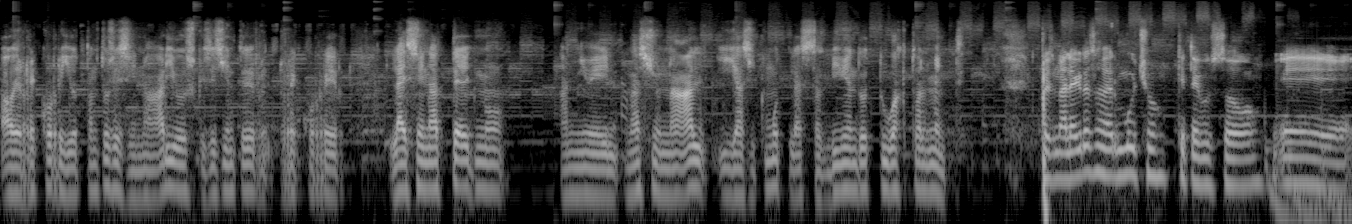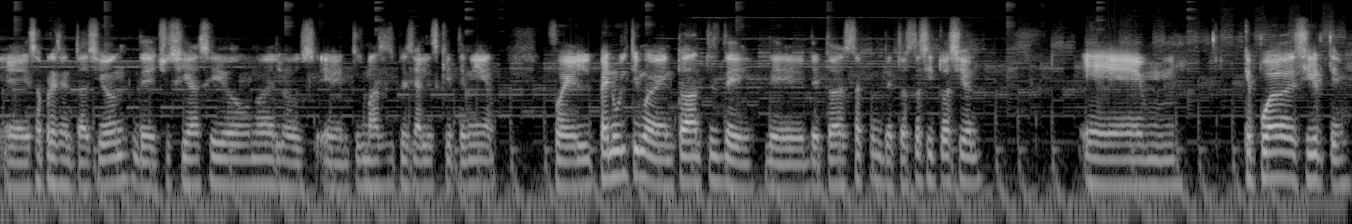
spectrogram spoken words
haber recorrido tantos escenarios, que se siente recorrer la escena tecno a nivel nacional y así como la estás viviendo tú actualmente? Pues me alegra saber mucho que te gustó eh, esa presentación. De hecho, sí ha sido uno de los eventos más especiales que he tenido. Fue el penúltimo evento antes de, de, toda, esta, de toda esta situación. Em, ¿Qué puedo decirte?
